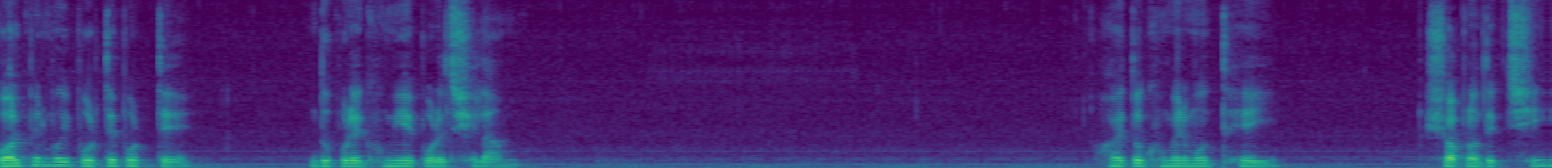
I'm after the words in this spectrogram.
গল্পের বই পড়তে পড়তে দুপুরে ঘুমিয়ে পড়েছিলাম। হয়তো ঘুমের মধ্যেই স্বপ্ন দেখছি।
